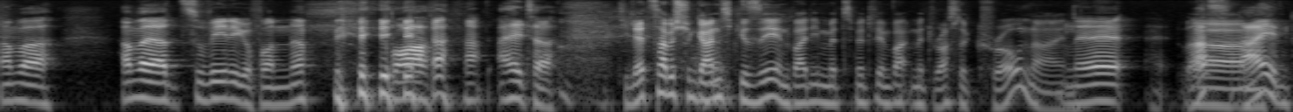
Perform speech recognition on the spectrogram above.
Haben wir. Haben wir ja zu wenige von, ne? Boah, Alter. Die letzte habe ich schon gar nicht gesehen. War die mit, mit wem war Mit Russell Crowe? Nein. Nee, was? Ähm, Nein.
